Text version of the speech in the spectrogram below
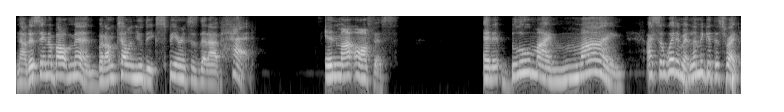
Now, this ain't about men, but I'm telling you the experiences that I've had in my office. And it blew my mind. I said, wait a minute, let me get this right.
